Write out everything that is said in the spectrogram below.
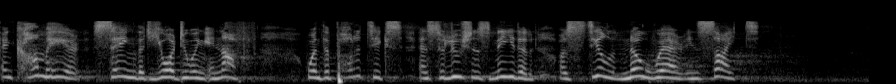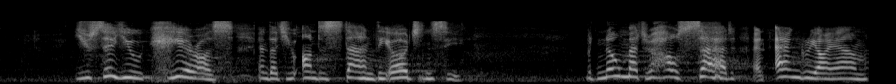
and come here saying that you're doing enough when the politics and solutions needed are still nowhere in sight? You say you hear us and that you understand the urgency. But no matter how sad and angry I am,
